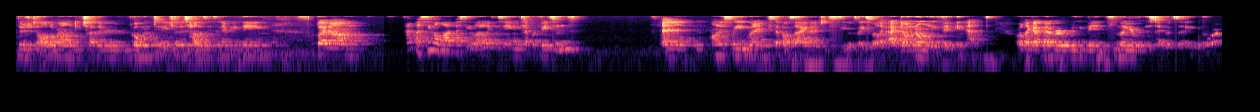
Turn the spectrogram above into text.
They're just all around each other, going to each other's houses and everything. But um, I don't know, I see a lot. I see a lot of like the same type of faces. And honestly, when I step outside, I just see a place where like I don't normally fit in at, or like I've never really been familiar with this type of setting before.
